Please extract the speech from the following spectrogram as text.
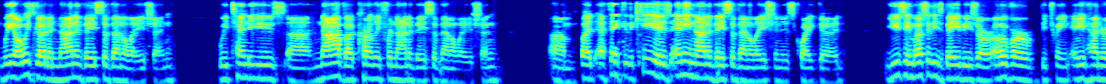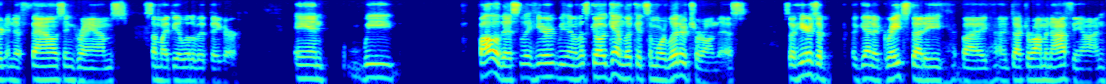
we always go to non-invasive ventilation. We tend to use uh, NAVA currently for non-invasive ventilation. Um, but I think the key is any non-invasive ventilation is quite good. Usually most of these babies are over between 800 and 1,000 grams. Some might be a little bit bigger. And we follow this here, you know, let's go again, look at some more literature on this. So here's a, again, a great study by uh, Dr. Ramanathan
